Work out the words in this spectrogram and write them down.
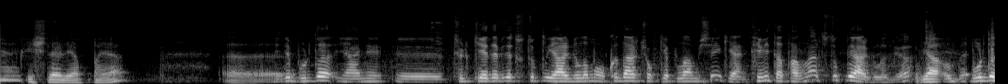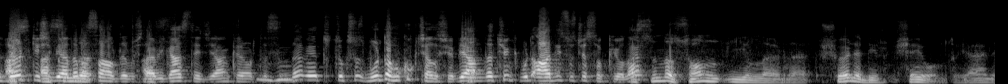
Evet. işler yapmaya. Bir de burada yani e, Türkiye'de bir de tutuklu yargılama o kadar çok yapılan bir şey ki yani tweet atanlar tutuklu yargılanıyor. Ya Burada as- dört kişi bir adama aslında- saldırmışlar as- bir gazeteci Ankara ortasında ve tutuksuz. Burada hukuk çalışıyor bir anda çünkü burada adi suça sokuyorlar. Aslında son yıllarda şöyle bir şey oldu yani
